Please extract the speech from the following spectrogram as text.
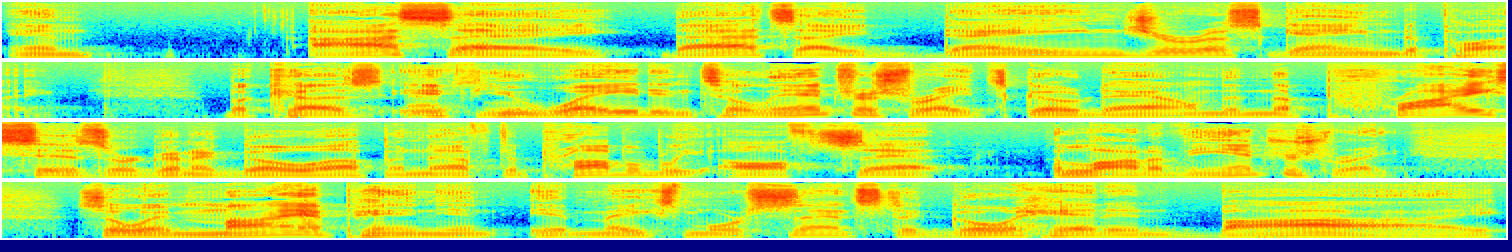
And I say that's a dangerous game to play because if you wait until interest rates go down, then the prices are going to go up enough to probably offset a lot of the interest rate. So, in my opinion, it makes more sense to go ahead and buy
